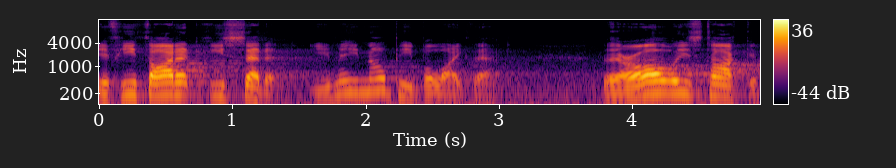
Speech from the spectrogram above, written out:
If he thought it, he said it. You may know people like that. They're always talking.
